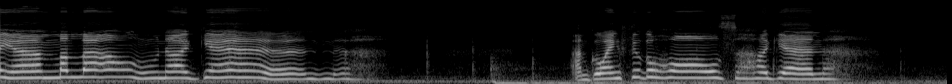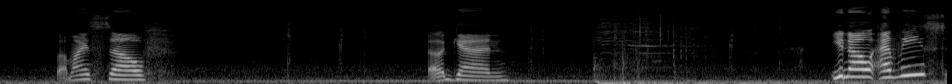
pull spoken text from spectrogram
I am alone again. I'm going through the halls again by myself again. You know, at least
